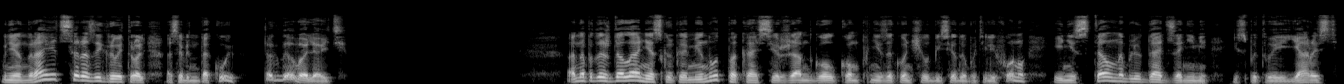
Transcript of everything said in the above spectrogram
мне нравится разыгрывать роль, особенно такую, тогда валяйте. Она подождала несколько минут, пока сержант Голкомп не закончил беседу по телефону и не стал наблюдать за ними, испытывая ярость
